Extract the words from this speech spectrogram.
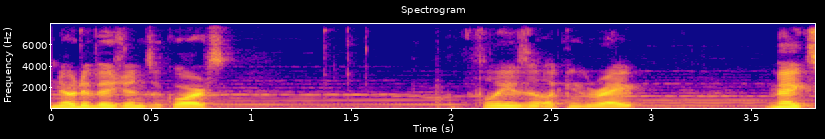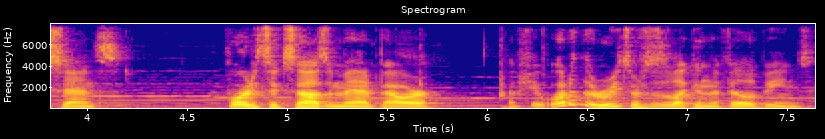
No divisions, of course. Fleet isn't looking great. Makes sense. 46,000 manpower. Actually, what are the resources like in the Philippines?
